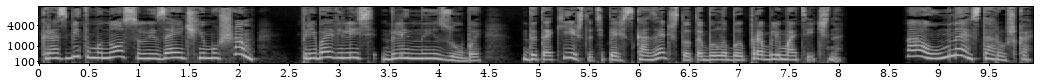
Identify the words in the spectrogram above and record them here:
К разбитому носу и заячьим ушам прибавились длинные зубы, да такие, что теперь сказать что-то было бы проблематично. А умная старушка.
